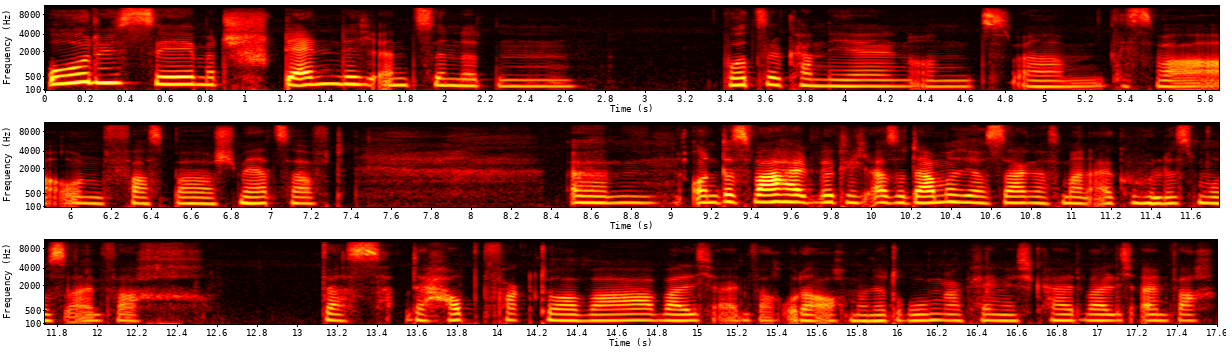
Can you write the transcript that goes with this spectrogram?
Odyssee mit ständig entzündeten Wurzelkanälen und ähm, das war unfassbar schmerzhaft. Ähm, und das war halt wirklich, also da muss ich auch sagen, dass mein Alkoholismus einfach das der Hauptfaktor war, weil ich einfach, oder auch meine Drogenabhängigkeit, weil ich einfach,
